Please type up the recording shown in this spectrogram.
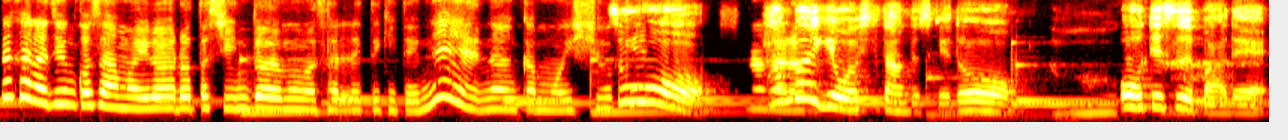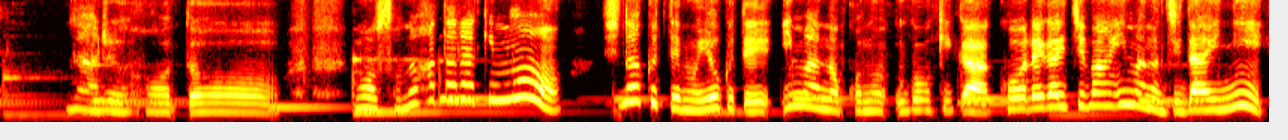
だから純子さんもいろいろとしんどい思いをされてきてねなんかもう一生懸命そう。販売業をしてたんですけど大手スーパーで。なるほど。もうその働きもしなくてもよくて今のこの動きがこれが一番今の時代に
